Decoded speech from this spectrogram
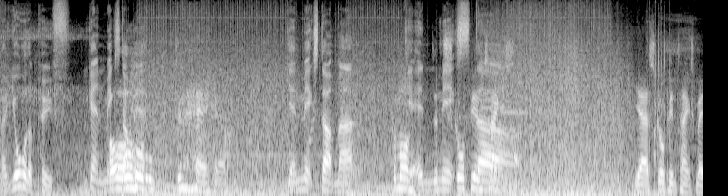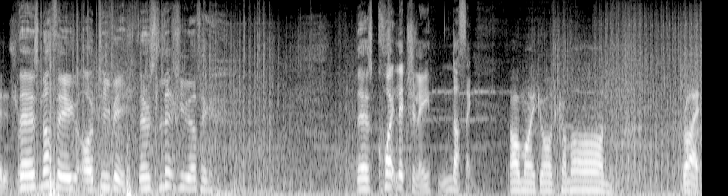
No, you're the poof. You're getting mixed oh, up here. Oh, damn! Getting mixed up, Matt. Come on, Getting the mixed scorpion up. tanks. Yeah, scorpion tanks made it through. There's nothing on TV. There's literally nothing. There's quite literally nothing. Oh my god, come on! Right,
